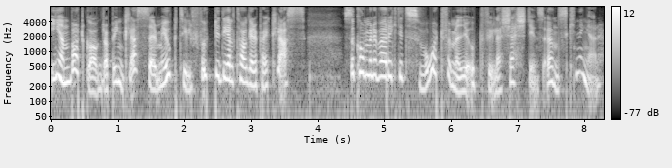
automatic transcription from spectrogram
enbart gav drop-in-klasser med upp till 40 deltagare per klass så kommer det vara riktigt svårt för mig att uppfylla Kerstins önskningar.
